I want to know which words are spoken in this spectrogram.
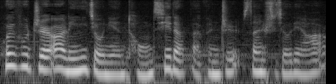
恢复至二零一九年同期的百分之三十九点二。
